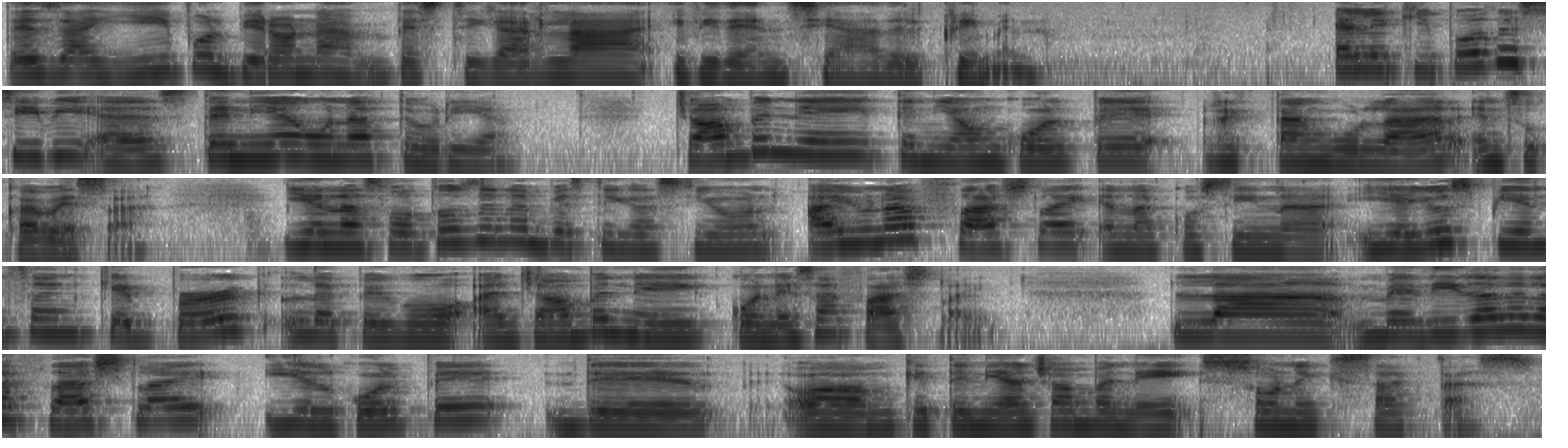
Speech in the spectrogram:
Desde allí volvieron a investigar la evidencia del crimen. El equipo de CBS tenía una teoría. John Benet tenía un golpe rectangular en su cabeza. Y en las fotos de la investigación hay una flashlight en la cocina y ellos piensan que Burke le pegó a John Benet con esa flashlight. La medida de la flashlight y el golpe de, um, que tenía John Benet son exactas.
